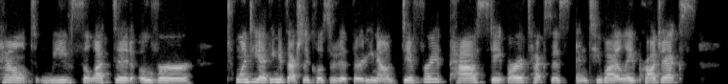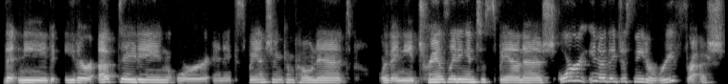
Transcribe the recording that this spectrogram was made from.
count, we've selected over 20, I think it's actually closer to 30 now, different past State Bar of Texas and TYLA projects that need either updating or an expansion component or they need translating into Spanish, or you know, they just need a refresh.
